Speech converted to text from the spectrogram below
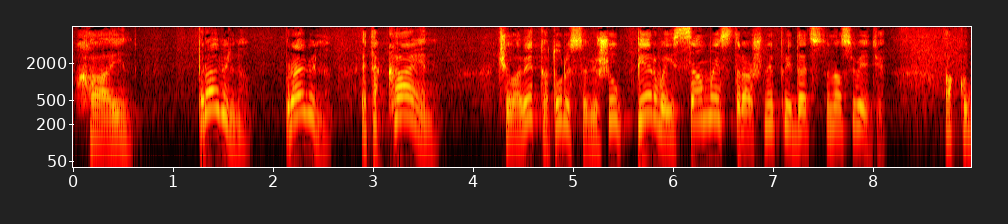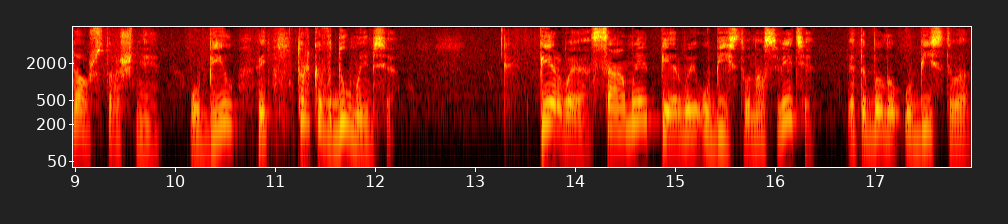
Хаин. Правильно, правильно. Это Каин. Человек, который совершил первое и самое страшное предательство на свете. А куда уж страшнее? Убил. Ведь только вдумаемся. Первое, самое первое убийство на свете, это было убийство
